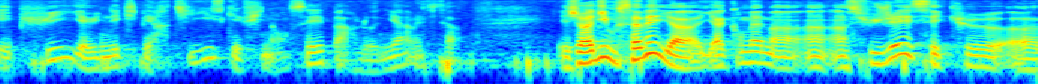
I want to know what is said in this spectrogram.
Et puis, il y a une expertise qui est financée par l'ONIAM, etc. Et j'aurais dit, vous savez, il y a, quand même un, sujet, c'est que euh,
